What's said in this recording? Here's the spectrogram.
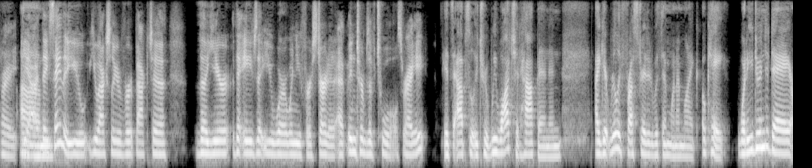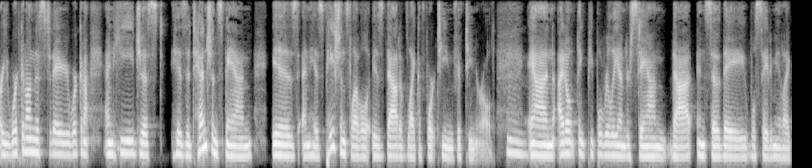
right. Yeah. they Um, say that you you actually revert back to the year, the age that you were when you first started at, in terms of tools, right? It's absolutely true. We watch it happen. And I get really frustrated with him when I'm like, okay, what are you doing today? Are you working on this today? Are you working on? And he just, his attention span is, and his patience level is that of like a 14, 15 year old. Mm. And I don't think people really understand that. And so they will say to me, like,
